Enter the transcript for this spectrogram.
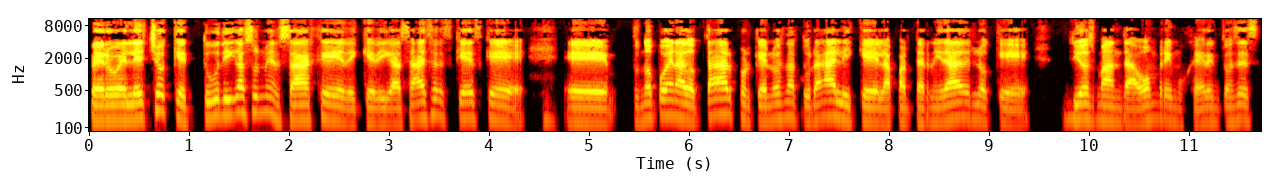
Pero el hecho que tú digas un mensaje de que digas, ah, eso es que es que eh, pues no pueden adoptar porque no es natural y que la paternidad es lo que Dios manda, hombre y mujer. Entonces,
